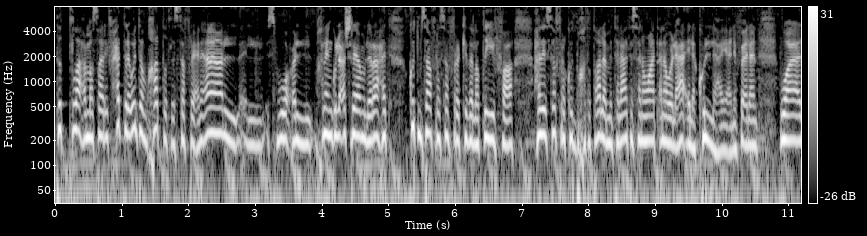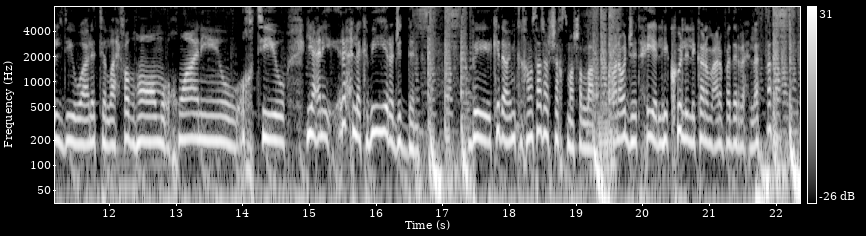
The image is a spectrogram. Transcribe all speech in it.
تطلع مصاريف حتى لو أنت مخطط للسفر. يعني أنا ال- الأسبوع ال- خلينا نقول العشر أيام اللي راحت كنت مسافرة سفرة كذا لطيفة. هذه السفرة كنت مخططة لها من ثلاث سنوات أنا والعائلة كلها. يعني فعلا والدي ووالدتي الله يحفظهم وإخواني وأختي و يعني رحلة كبيرة جدا. بكذا يمكن 15 شخص ما شاء الله. طبعا أوجه تحية لكل اللي كانوا معنا في هذه الرحلة.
